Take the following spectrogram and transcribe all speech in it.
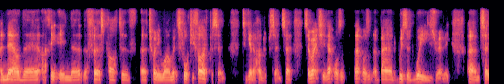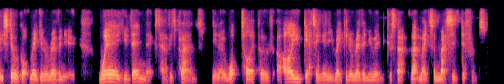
And now they're, I think, in the, the first part of uh, 21, it's 45% to get 100%. So, so actually, that wasn't that wasn't a bad wizard wheeze really. Um, so you still got regular revenue where you then next have is plans. You know what type of are you getting any regular revenue in? Because that that makes a massive difference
